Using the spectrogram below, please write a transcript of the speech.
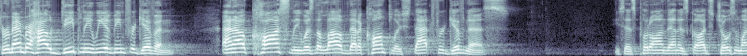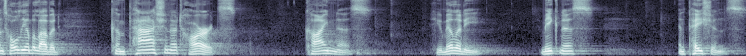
to remember how deeply we have been forgiven and how costly was the love that accomplished that forgiveness. He says, Put on then as God's chosen ones, holy and beloved compassionate hearts, kindness, humility, meekness, and patience,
